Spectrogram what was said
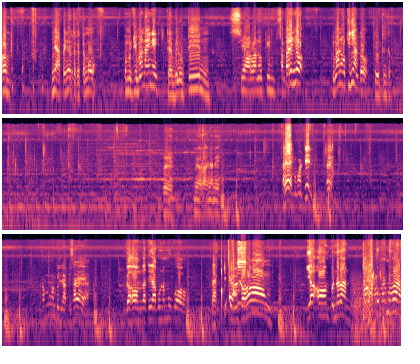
Om, ini HP-nya udah ketemu. Temu di mana ini? Diambil Udin. Sialan Udin. Samperin yuk. Di mana Udinnya? Tuh, tuh, tuh. tuh. Eh, ini orangnya nih. Eh, Udin. Eh. Kamu ngambil HP saya ya? Enggak om, tadi aku nemu kok. Lah, Jangan bohong. Ya om, beneran. Jangan aku nggak mau.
